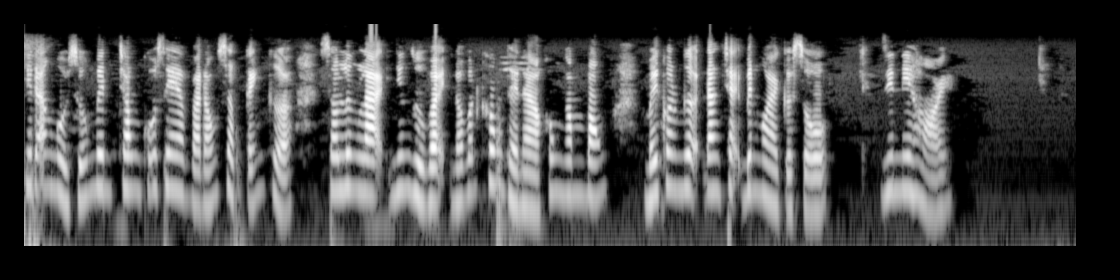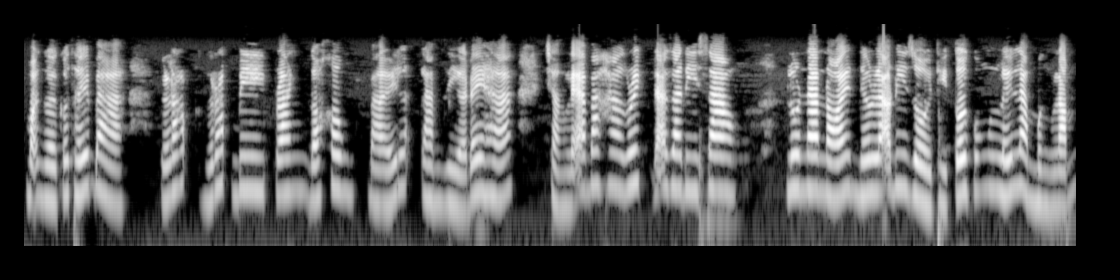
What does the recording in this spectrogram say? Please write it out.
khi đã ngồi xuống bên trong cỗ xe và đóng sập cánh cửa sau lưng lại. Nhưng dù vậy, nó vẫn không thể nào không ngắm bóng mấy con ngựa đang chạy bên ngoài cửa sổ. Ginny hỏi, Mọi người có thấy bà Grubby Branch đó không? Bà ấy làm gì ở đây hả? Chẳng lẽ bác Hagrid đã ra đi sao? Luna nói nếu lão đi rồi thì tôi cũng lấy làm mừng lắm,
